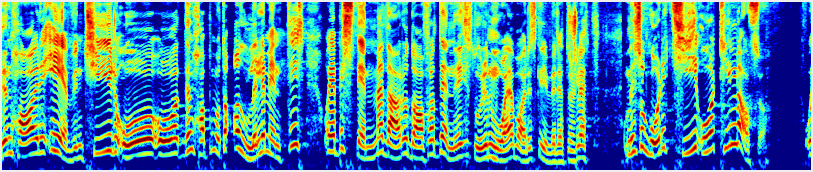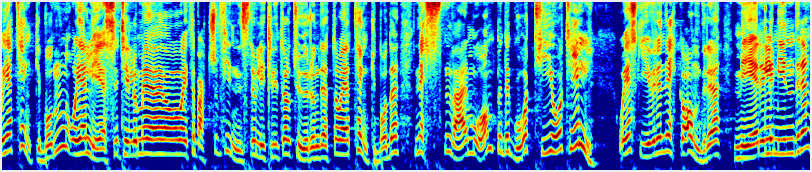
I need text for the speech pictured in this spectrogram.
den har eventyr, og, og, den har på en måte alle elementer. Og jeg bestemmer meg der og da for at denne historien må jeg bare skrive, rett og slett. Men så går det ti år til, altså. Og jeg tenker på den, og jeg leser til og med, og etter hvert så finnes det jo litt litteratur om dette, og jeg tenker på det nesten hver måned, men det går ti år til. Og jeg skriver en rekke andre mer eller mindre,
